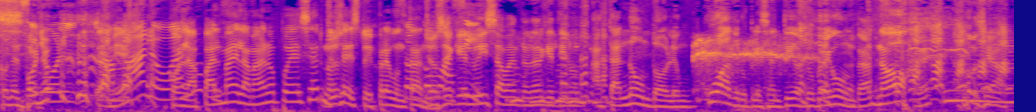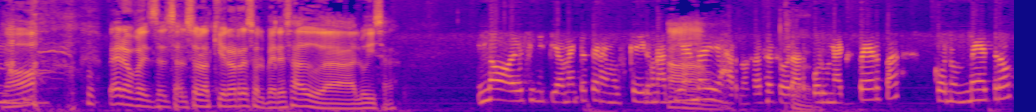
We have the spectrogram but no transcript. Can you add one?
¿Con el puño? la mano con la palma de la mano puede ser, no sé, estoy preguntando. Yo sé que. Luisa va a entender que tiene un- hasta no un doble, un cuádruple sentido tu pregunta. No, ¿Eh? O sea, no, pero pues so- solo quiero resolver esa duda, Luisa. No, definitivamente tenemos que ir a una Ah, tienda y dejarnos asesorar claro. por una experta con un metro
